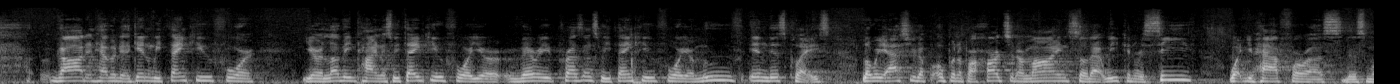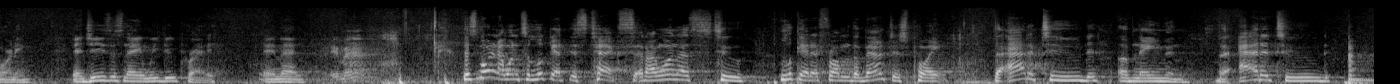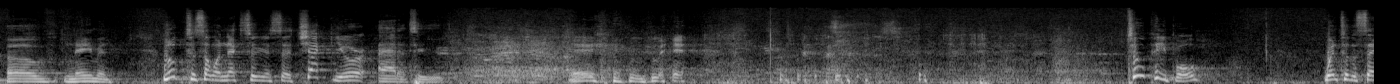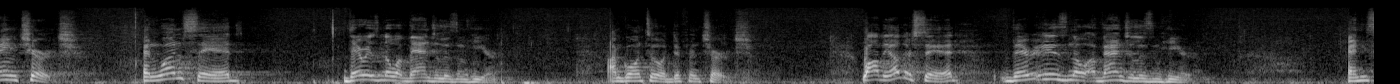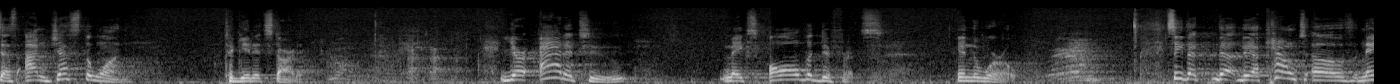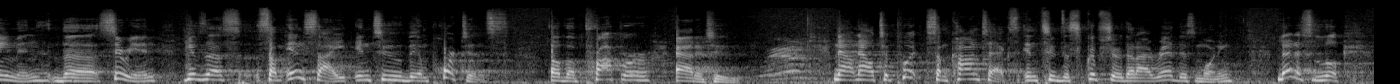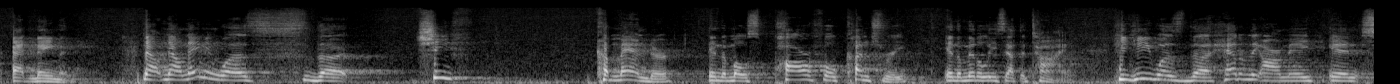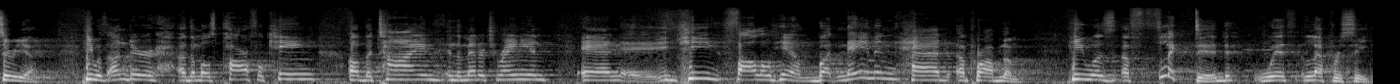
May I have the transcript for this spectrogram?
God in heaven, again, we thank you for your loving kindness. We thank you for your very presence. We thank you for your move in this place. Lord, we ask you to open up our hearts and our minds so that we can receive what you have for us this morning. In Jesus' name we do pray. Amen. Amen. This morning I wanted to look at this text and I want us to look at it from the vantage point the attitude of Naaman. The attitude of Naaman. Look to someone next to you and say, check your attitude. Amen. Two people went to the same church, and one said, There is no evangelism here. I'm going to a different church. While the other said, There is no evangelism here. And he says, I'm just the one to get it started. Your attitude makes all the difference in the world. See, the, the, the, account of Naaman, the Syrian, gives us some insight into the importance of a proper attitude. Now, now, to put some context into the scripture that I read this morning, let us look at Naaman. Now, now Naaman was the chief commander in the most powerful country in the Middle East at the time. He, he was the head of the army in Syria. He was under uh, the most powerful king of the time in the Mediterranean, and he followed him. But Naaman had a problem. He was afflicted with leprosy.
